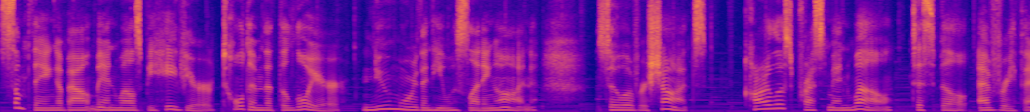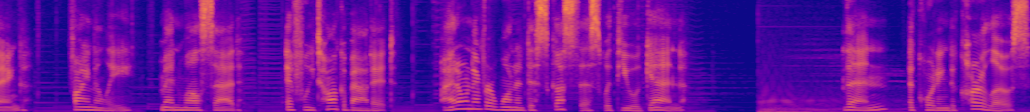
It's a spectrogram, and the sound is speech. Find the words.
Something about Manuel's behavior told him that the lawyer knew more than he was letting on. So, over shots, Carlos pressed Manuel to spill everything. Finally, Manuel said, If we talk about it, I don't ever want to discuss this with you again. Then, according to Carlos,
